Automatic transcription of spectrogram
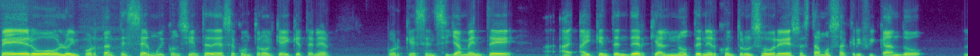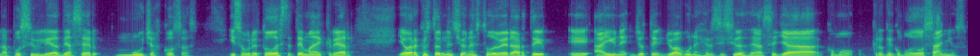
Pero lo importante es ser muy consciente de ese control que hay que tener, porque sencillamente hay que entender que al no tener control sobre eso estamos sacrificando la posibilidad de hacer muchas cosas y sobre todo este tema de crear. Y ahora que usted menciona esto de ver arte, eh, hay un, yo, yo hago un ejercicio desde hace ya como, creo que como dos años.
